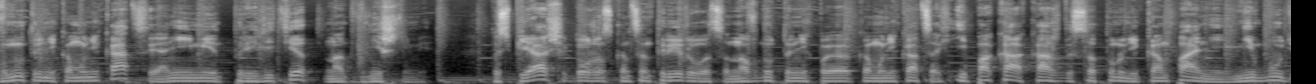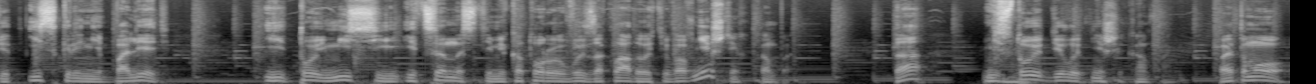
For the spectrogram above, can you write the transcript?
внутренние коммуникации, они имеют приоритет над внешними. То есть пиарщик должен сконцентрироваться на внутренних коммуникациях. И пока каждый сотрудник компании не будет искренне болеть и той миссией и ценностями, которую вы закладываете во внешних компаниях, да, не стоит делать внешние компании. Поэтому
